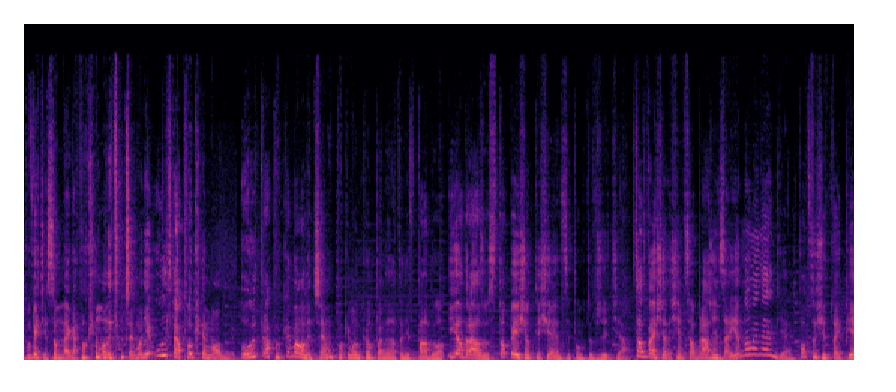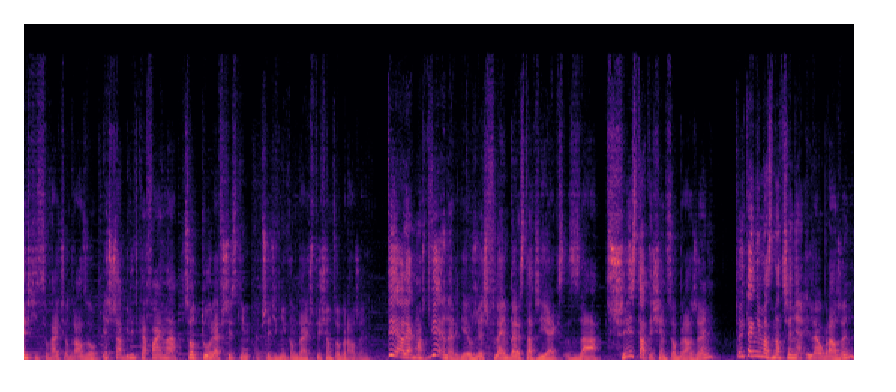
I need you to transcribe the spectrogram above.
Bo wiecie, są mega Pokemony, to czemu nie Ultra Pokemony? Ultra Pokemony, czemu Pokémon Company na to nie wpadło? I od razu 150 tysięcy punktów życia, 120 tysięcy obrażeń za jedną energię. Po co się tutaj pieścić, słuchajcie, od razu. Jeszcze abilitka fajna, co turę wszystkim przeciwnikom dajesz 1000 obrażeń. Ty, ale jak masz dwie energie, użyjesz Flame Bursta GX za 300 tysięcy obrażeń, to i tak nie ma znaczenia ile obrażeń,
